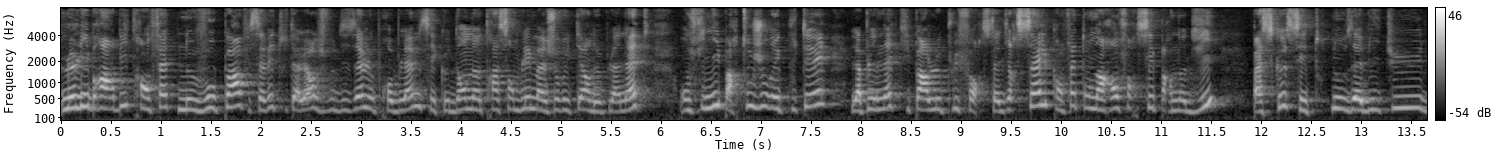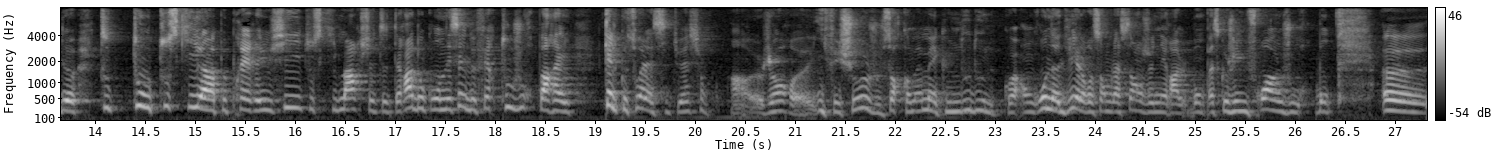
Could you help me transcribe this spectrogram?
Le libre arbitre, en fait, ne vaut pas, vous savez, tout à l'heure, je vous disais, le problème, c'est que dans notre assemblée majoritaire de planètes, on finit par toujours écouter la planète qui parle le plus fort, c'est-à-dire celle qu'en fait, on a renforcée par notre vie, parce que c'est toutes nos habitudes, tout, tout, tout, ce qui a à peu près réussi, tout ce qui marche, etc. Donc on essaye de faire toujours pareil quelle que soit la situation. Hein, genre, euh, il fait chaud, je sors quand même avec une doudoune. En gros, notre vie, elle ressemble à ça en général. Bon, parce que j'ai eu froid un jour. Bon, euh,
